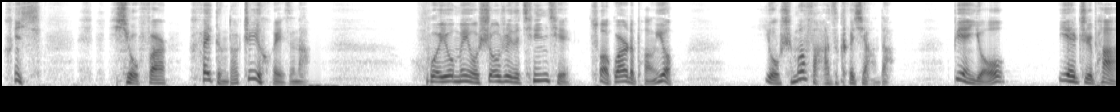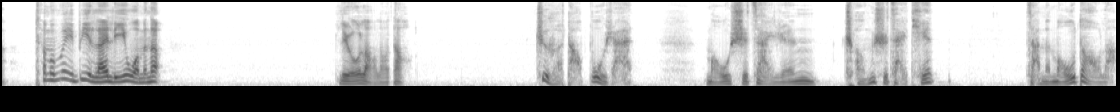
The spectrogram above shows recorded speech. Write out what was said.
哎呀，有法儿还等到这会子呢。”我又没有收税的亲戚，做官的朋友，有什么法子可想的？便有，也只怕他们未必来理我们呢。刘姥姥道：“这倒不然，谋事在人，成事在天。咱们谋到了，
